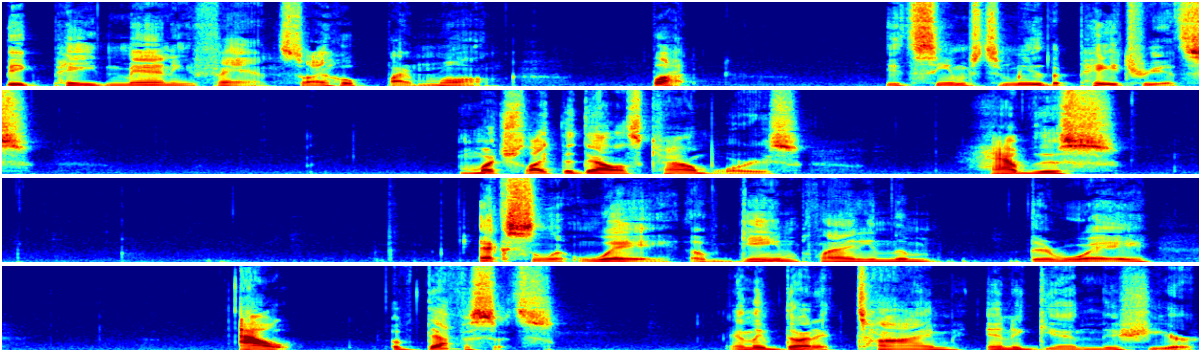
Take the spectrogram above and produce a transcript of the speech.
big Peyton Manning fan, so I hope I'm wrong. But it seems to me the Patriots, much like the Dallas Cowboys, have this excellent way of game planning them their way out of deficits. And they've done it time and again this year,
